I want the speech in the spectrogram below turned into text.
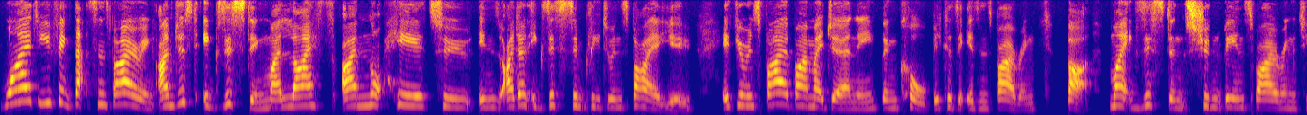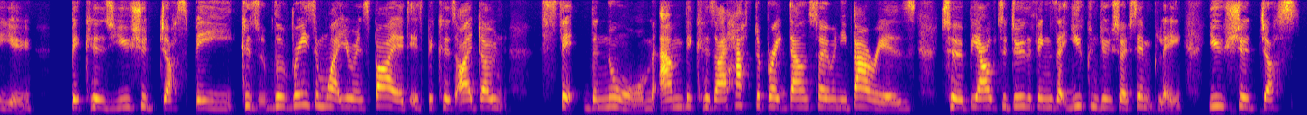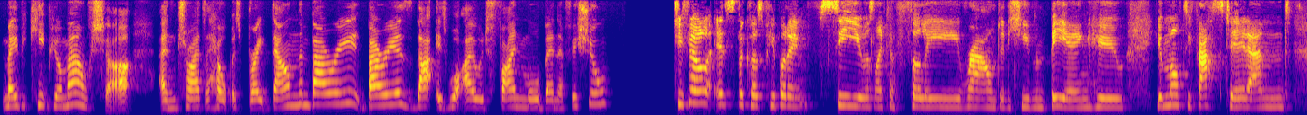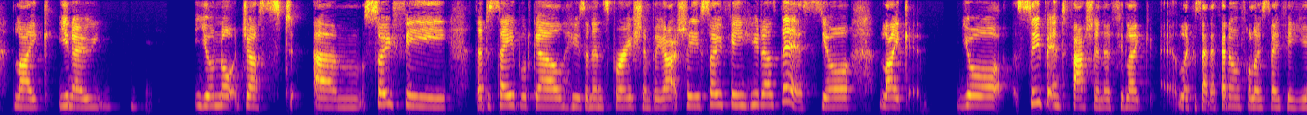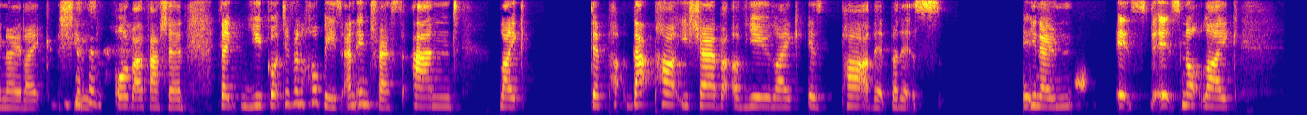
Why do you think that's inspiring? I'm just existing my life. I'm not here to. In, I don't exist simply to inspire you. If you're inspired by my journey, then cool because it is inspiring. But my existence shouldn't be inspiring to you because you should just be because the reason why you're inspired is because I don't fit the norm and because I have to break down so many barriers to be able to do the things that you can do so simply. You should just maybe keep your mouth shut and try to help us break down the barrier barriers. That is what I would find more beneficial. Do you feel it's because people don't see you as like a fully rounded human being who you're multifaceted and like, you know, you're not just um, Sophie, the disabled girl who's an inspiration, but you're actually Sophie who does this. You're like you're super into fashion if you like like i said if anyone follows sophie you know like she's all about fashion like you've got different hobbies and interests and like the that part you share about of you like is part of it but it's, it's you know it's it's not like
